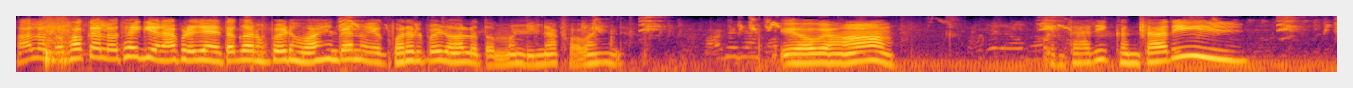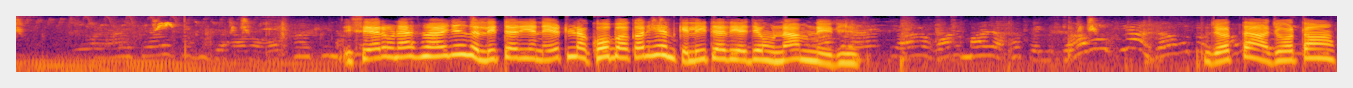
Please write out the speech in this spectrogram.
હાલો તો હકેલો થઈ ગયો ને આપણે જાય તગારું પડ્યું વાહિંદાનું એક ભરેલ પડ્યું હાલો તો મંડી નાખવા વાહિંદા. એ હવે હા. ગંધારી ગંધારી. એ શેરું નાશમાં આવી જાય ને લીટરિયાને એટલા ગોબા કરીએ ને કે લીટરિયા જેવું નામ નહીં રહે. જોતા જોતા.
